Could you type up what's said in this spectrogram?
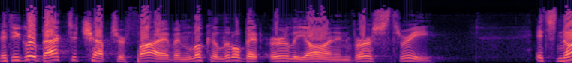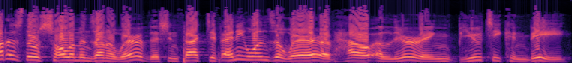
If you go back to chapter 5 and look a little bit early on in verse 3, it's not as though Solomon's unaware of this. In fact, if anyone's aware of how alluring beauty can be,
